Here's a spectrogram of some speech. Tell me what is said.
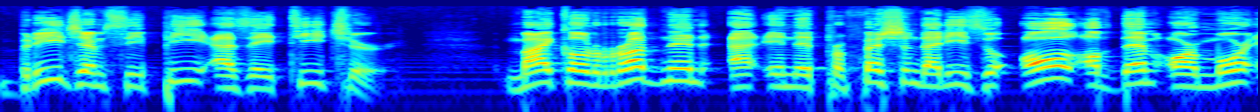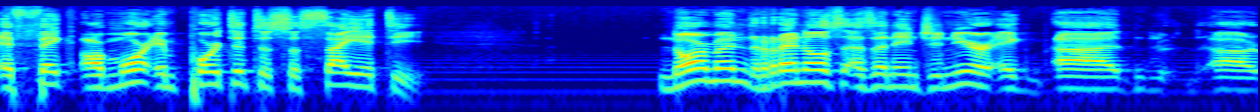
Bridge MCP as a teacher, Michael Rodnin uh, in the profession that he's, all of them are more effect, are more important to society. Norman Reynolds as an engineer, uh, uh,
